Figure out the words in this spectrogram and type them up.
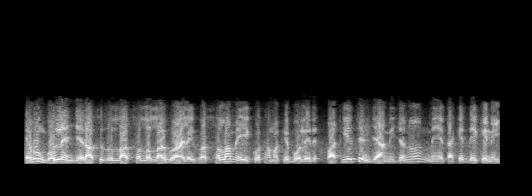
এবং বললেন যে রাসুল্লাহ সাল্লু আলহাসাল্লাম এই কথা আমাকে বলে পাঠিয়েছেন যে, আমি যেন মেয়েটাকে দেখে নেই।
